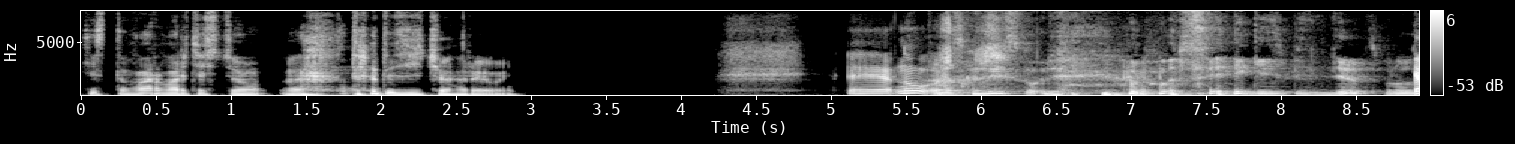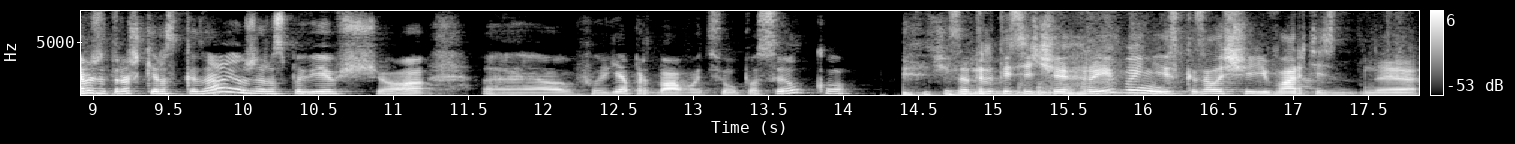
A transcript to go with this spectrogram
якийсь товар вартістю е, 3000 гривень. Е, ну, Розкажи історію. Це якийсь піздець просто. Я вже трошки розказав, я вже розповів, що е, я придбав цю посилку за 3 тисячі гривень і сказали, що її вартість е,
